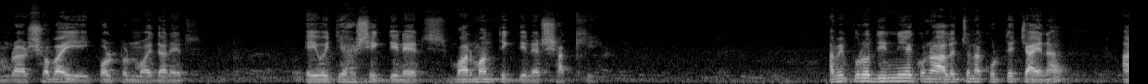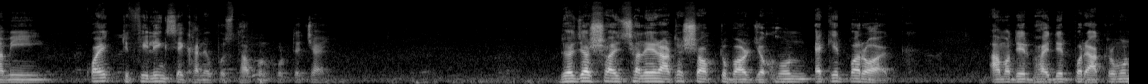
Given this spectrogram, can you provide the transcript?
আমরা সবাই এই পল্টন ময়দানের এই ঐতিহাসিক দিনের, মর্মান্তিক দিনের সাক্ষী। আমি পুরো দিন নিয়ে কোনো আলোচনা করতে চাই না। আমি কয়েকটি ফিলিংস এখানে উপস্থাপন করতে চাই। দু হাজার ছয় সালের আঠাশে অক্টোবর যখন একের পর এক আমাদের ভাইদের পরে আক্রমণ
